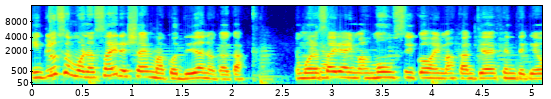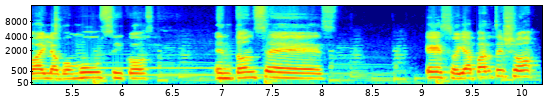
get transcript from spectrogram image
Incluso en Buenos Aires ya es más cotidiano que acá. En Buenos Mira. Aires hay más músicos, hay más cantidad de gente que baila con músicos. Entonces, eso. Y aparte yo,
